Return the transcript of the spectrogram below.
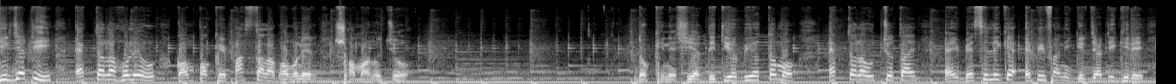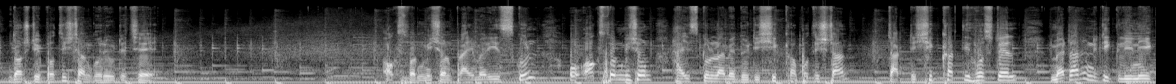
গির্জাটি একতলা হলেও কমপক্ষে পাঁচতলা ভবনের সমান উঁচু। দক্ষিণ এশিয়ার দ্বিতীয় বৃহত্তম একতলা উচ্চতায় এই বেসিলিকা এপিফানি গির্জাটি ঘিরে দশটি প্রতিষ্ঠান গড়ে উঠেছে। অক্সফোর্ড মিশন প্রাইমারি স্কুল ও অক্সফোর্ড মিশন হাই স্কুল নামে দুইটি শিক্ষা প্রতিষ্ঠান চারটি শিক্ষার্থী hostel maternity clinic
